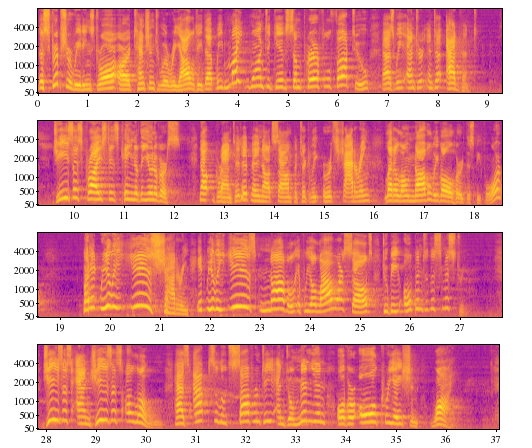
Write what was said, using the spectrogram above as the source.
The scripture readings draw our attention to a reality that we might want to give some prayerful thought to as we enter into Advent. Jesus Christ is King of the universe. Now, granted, it may not sound particularly earth shattering, let alone novel. We've all heard this before. But it really is shattering. It really is novel if we allow ourselves to be open to this mystery. Jesus and Jesus alone has absolute sovereignty and dominion over all creation. Why?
